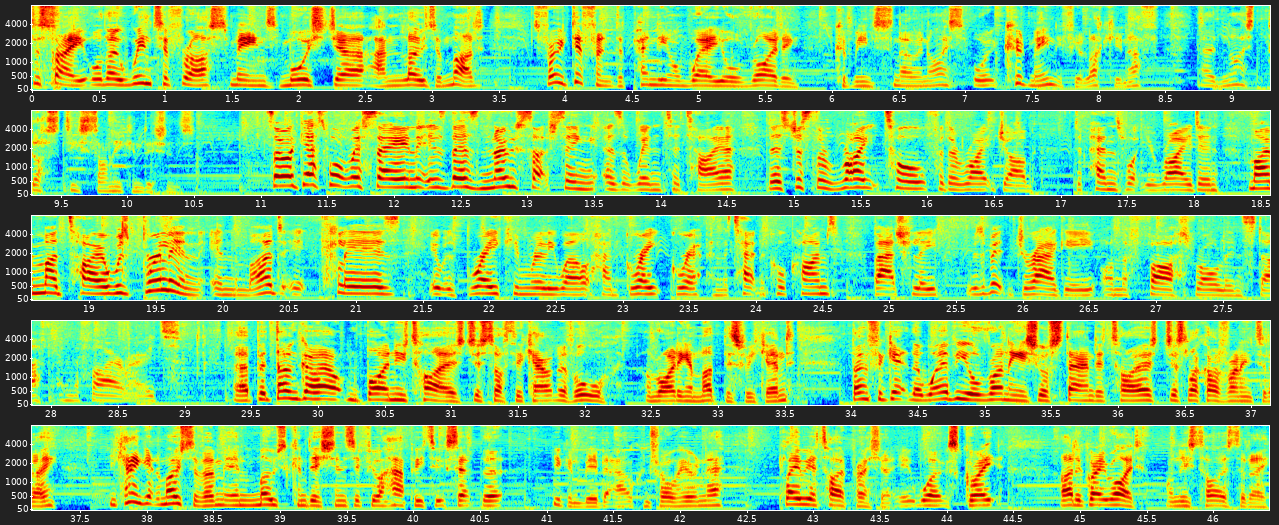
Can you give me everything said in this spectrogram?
to say, although winter for us means moisture and loads of mud, it's very different depending on where you're riding. It could mean snow and ice, or it could mean, if you're lucky enough, uh, nice dusty sunny conditions. So I guess what we're saying is there's no such thing as a winter tyre. There's just the right tool for the right job. Depends what you're riding. My mud tyre was brilliant in the mud. It clears, it was braking really well, it had great grip in the technical climbs, but actually it was a bit draggy on the fast rolling stuff and the fire roads. Uh, but don't go out and buy new tyres just off the account of, oh, I'm riding in mud this weekend. Don't forget that whatever you're running is your standard tyres, just like I was running today. You can get the most of them in most conditions if you're happy to accept that you can be a bit out of control here and there. Play with your tyre pressure, it works great. I had a great ride on these tyres today.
